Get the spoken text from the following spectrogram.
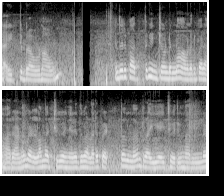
ലൈറ്റ് ബ്രൗൺ ആവും. ഇതൊരു പത്ത് മിനിറ്റ് കൊണ്ട് തന്നെ ആവണ ഒരു പലഹാരമാണ്. വെള്ളം വറ്റി കഴിഞ്ഞാൽ ഇത് വളരെ പെട്ടെന്ന് ഡ്രൈ ആയിട്ട് വരും. നല്ല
